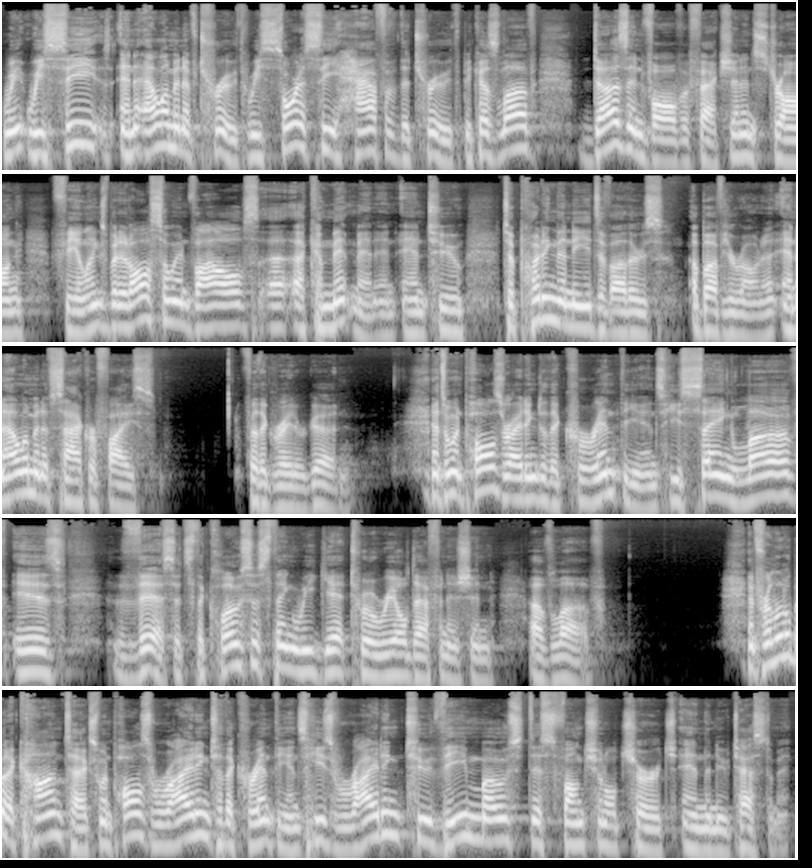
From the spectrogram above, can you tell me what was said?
we, we see an element of truth. We sort of see half of the truth because love does involve affection and strong feelings, but it also involves a, a commitment and, and to, to putting the needs of others above your own, an element of sacrifice for the greater good. And so when Paul's writing to the Corinthians, he's saying love is this it's the closest thing we get to a real definition of love. And for a little bit of context, when Paul's writing to the Corinthians, he's writing to the most dysfunctional church in the New Testament.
